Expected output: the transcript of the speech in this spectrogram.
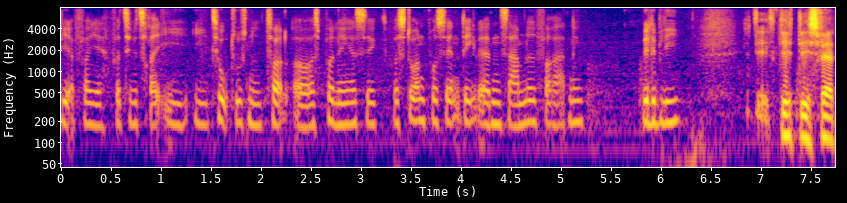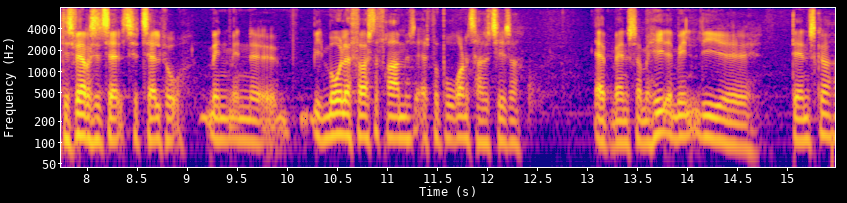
bliver for, ja, for TV3 i, i 2012 og også på længere sigt? Hvor stor en procentdel af den samlede forretning vil det blive? Det, det, det, er, svært, det er svært at sætte tal, sætte tal på, men, men øh, mit mål er først og fremmest, at forbrugerne tager sig til sig. At man som en helt almindelig øh, dansker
